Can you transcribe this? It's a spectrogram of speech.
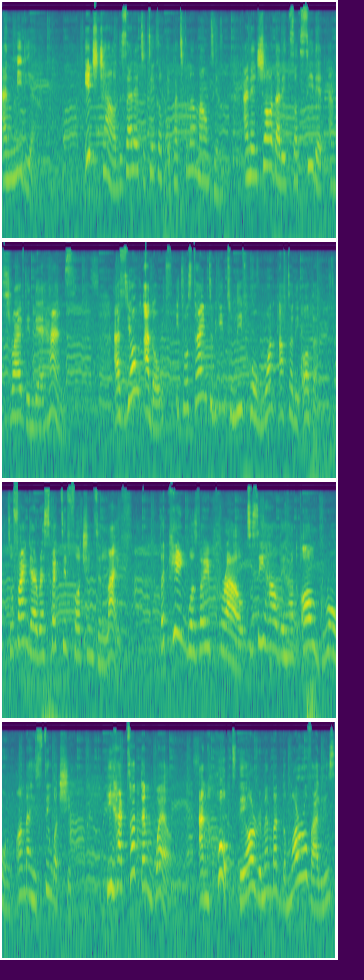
and media. Each child decided to take up a particular mountain and ensure that it succeeded and thrived in their hands. As young adults, it was time to begin to leave home one after the other to find their respective fortunes in life. The king was very proud to see how they had all grown under his stewardship. He had taught them well and hoped they all remembered the moral values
